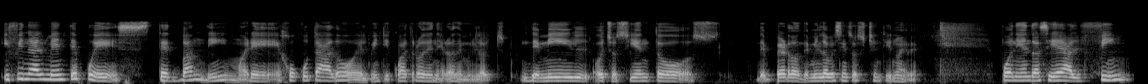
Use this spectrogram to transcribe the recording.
Y finalmente, pues Ted Bundy muere ejecutado el 24 de enero de, 1800, de, perdón, de 1989 poniendo así al fin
